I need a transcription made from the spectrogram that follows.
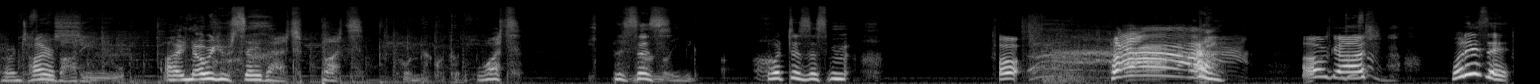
Her entire body? I know you say that, but... What? This is... What does this m- Oh! Ah! Oh gosh! What is it?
